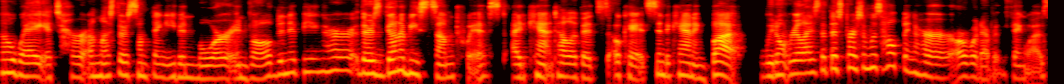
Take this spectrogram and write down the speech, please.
no, way it's her unless there's something even more involved in it being her. There's going to be some twist. I can't tell if it's okay, it's Cinda Canning, but we don't realize that this person was helping her or whatever the thing was.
